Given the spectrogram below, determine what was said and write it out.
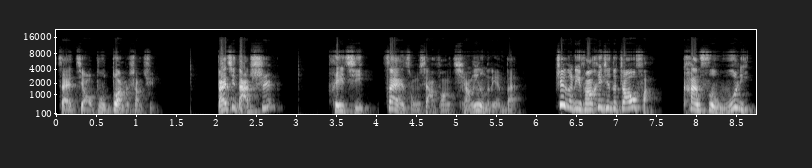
再脚步断了上去。白棋打吃，黑棋再从下方强硬的连扳。这个地方黑棋的招法看似无理，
